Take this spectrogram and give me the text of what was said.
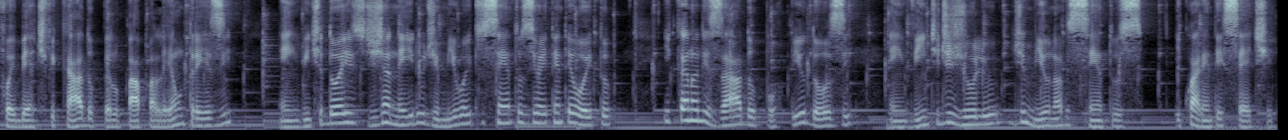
Foi beatificado pelo Papa Leão XIII em 22 de janeiro de 1888 e canonizado por Pio XII em 20 de julho de 1947.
